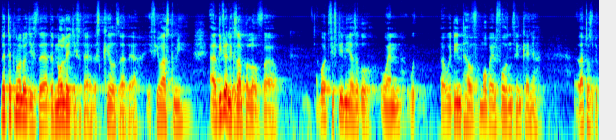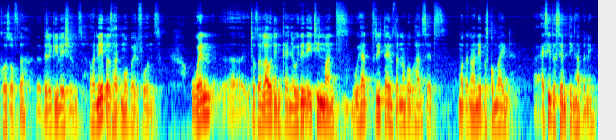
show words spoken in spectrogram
the technology is there, the knowledge is there, the skills are there. If you ask me, I'll give you an example of uh, about 15 years ago when we, uh, we didn't have mobile phones in Kenya. That was because of the, the, the regulations. Our neighbors had mobile phones. When uh, it was allowed in Kenya, within 18 months, we had three times the number of handsets more than our neighbors combined. I see the same thing happening.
